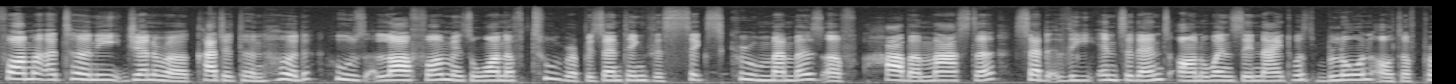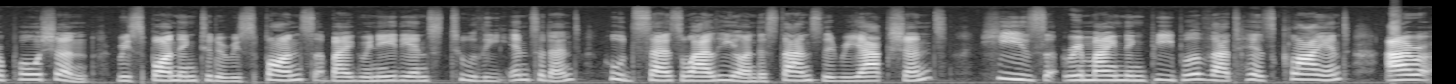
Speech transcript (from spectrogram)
Former Attorney General Cajetan Hood, whose law firm is one of two representing the six crew members of Harbour Master, said the incident on Wednesday night was blown out of proportion. Responding to the response by Grenadians to the incident, Hood says while he understands the reactions, he's reminding people that his client are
